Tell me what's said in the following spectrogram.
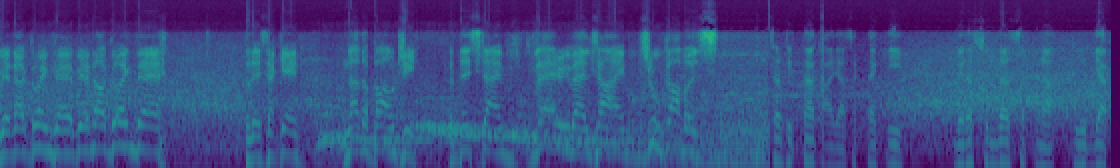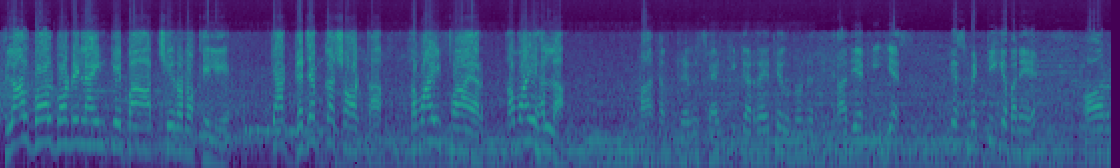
We're not going there. We're not going there. But there's again another boundary, but this time very well timed through covers. सिर्फ़ इतना कहा जा सकता है कि मेरा सुंदर सपना टूट गया। फ़िलहाल बॉल बाउंड्री लाइन के बाद छह रनों के लिए क्या गजब का शॉट था? हवाई फायर हवाई हल्ला। बात हम ट्रेविस हेड की कर रहे थे, उन्होंने दिखा दिया कि यस किस मिट्टी के बने हैं। और,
